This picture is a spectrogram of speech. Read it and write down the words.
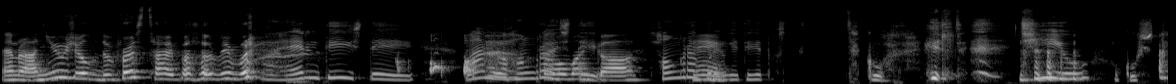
амар unusual the first time болохоор би бүр Харин тийм штэ. Маа нөгөө хонгороо Oh god. Хонгороо бүр ингээ тэгээд багш цаггүй баха. Гэлт. Чи юу? Үгүй шүү.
